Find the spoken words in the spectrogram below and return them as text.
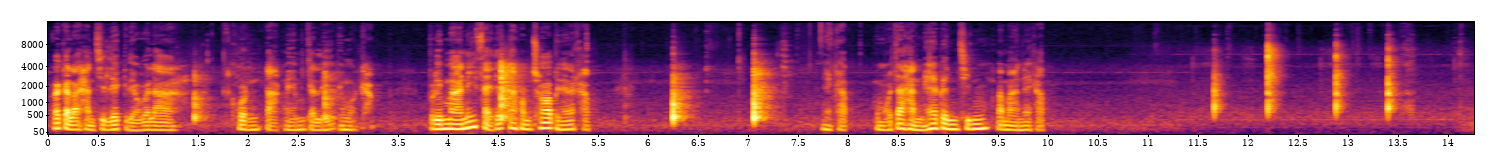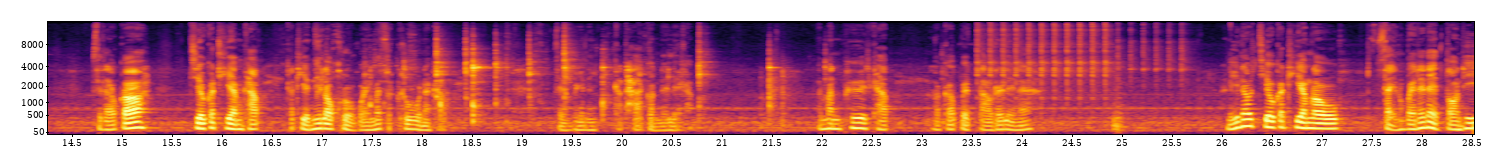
เพราะเกิดเราหั่นชิ้นเล็กเดี๋ยวเวลา คนตักเนี่ยมันจะเละไปหมดครับ ปริมาณนี้ใส่ได้ตามความชอบเลยนะครับเนี่ยครับผมก็จะหั่นให้เป็นชิ้นประมาณนี้ครับ เสร็จแล้วก็เจียวกระเทียมครับ กระเทียมที่เราโขลกไว้เมื่อสักครู่นะครับใส่ไปในกระทะก่อนได้เลยครับน้ำมันพืชครับ แล้วก็เปิดเตาได้เลยนะ อันนี้เราเจียวกระเทียมเราใส่ลงไปได้แต่ตอนที่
